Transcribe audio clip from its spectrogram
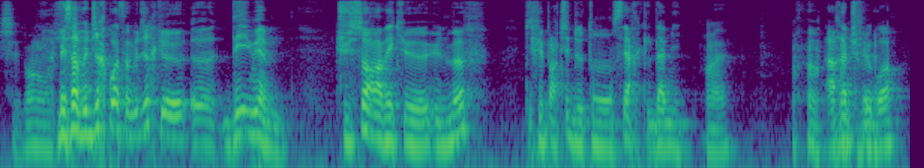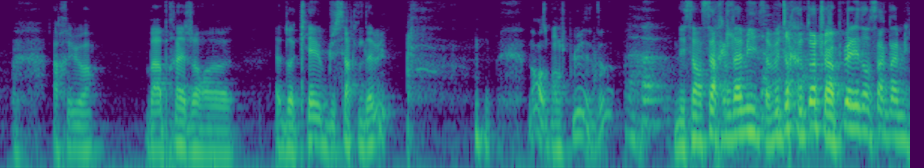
Je sais pas. moi, je- Mais ça veut dire quoi? Ça veut dire que euh, DUM, tu sors avec euh, une meuf qui fait partie de ton cercle d'amis. Ouais. Après, tu fais quoi? Après, quoi Bah après, genre, euh, elle doit ken du cercle d'amis? Non, on se mange plus, c'est tout. Mais c'est un cercle d'amis. Ça veut dire que toi, tu vas plus aller dans le cercle d'amis.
